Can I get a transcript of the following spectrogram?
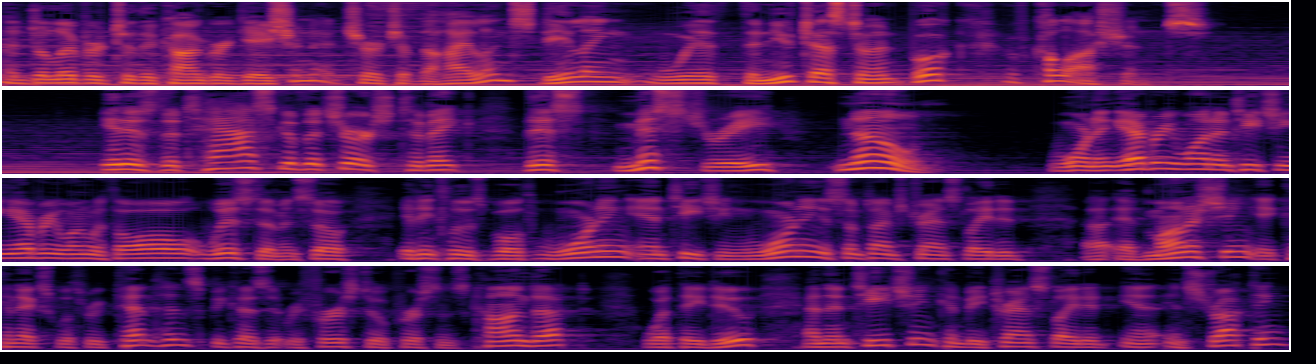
uh, delivered to the congregation at Church of the Highlands dealing with the New Testament book of Colossians. It is the task of the church to make this mystery known, warning everyone and teaching everyone with all wisdom. And so it includes both warning and teaching. Warning is sometimes translated uh, admonishing, it connects with repentance because it refers to a person's conduct, what they do. And then teaching can be translated in- instructing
